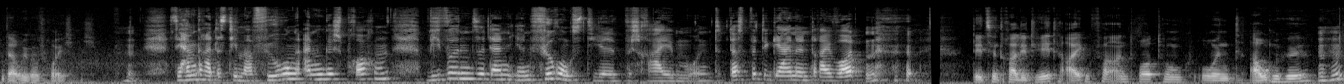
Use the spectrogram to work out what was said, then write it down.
Und darüber freue ich mich. Sie haben gerade das Thema Führung angesprochen. Wie würden Sie dann Ihren Führungsstil beschreiben? Und das bitte gerne in drei Worten. Dezentralität, Eigenverantwortung und Augenhöhe. Mhm.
